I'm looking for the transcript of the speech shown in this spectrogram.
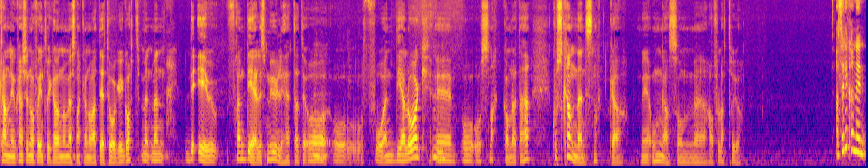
kan jeg jo kanskje nå få inntrykk av når vi snakker nå at det toget er gått, men, men det er jo fremdeles muligheter til å, mm. å, å få en dialog mm. eh, og, og, snakke om dette her. Hvordan kan en snakke med unger som eh, har forlatt trua? Altså det kan en,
